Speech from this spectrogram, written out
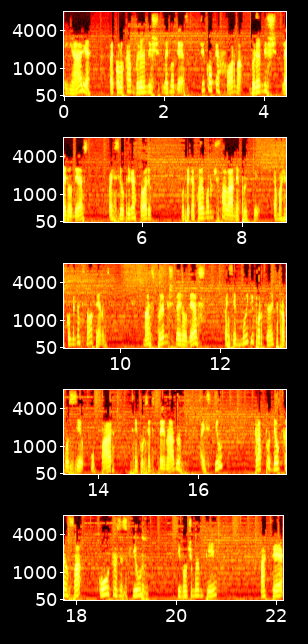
em área, vai colocar Brandish level 10. De qualquer forma, Brandish level 10 vai ser obrigatório. Obrigatório é modo de falar, né? Porque é uma recomendação apenas. Mas Brandish level 10 vai ser muito importante para você upar 100% treinado a skill para poder alcançar outras skills que vão te manter até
